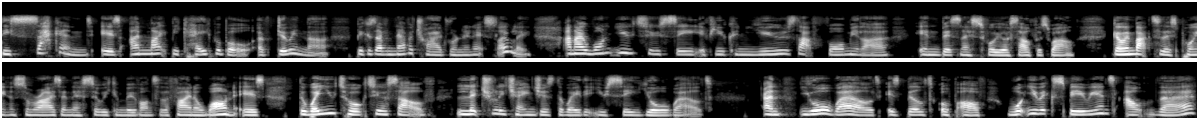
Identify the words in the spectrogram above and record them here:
The second is I might be capable of doing that because I've never tried running it slowly. And I want you to see if you can use that formula in business for yourself as well. Going back to this point and summarizing this so we can move on to the final one is the way you talk to yourself literally changes the way that you see your world. And your world is built up of what you experience out there,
